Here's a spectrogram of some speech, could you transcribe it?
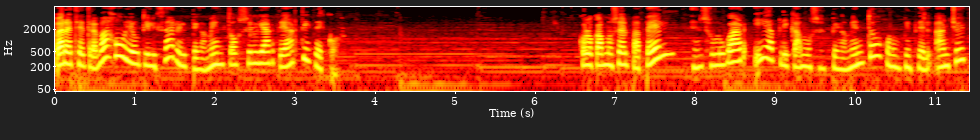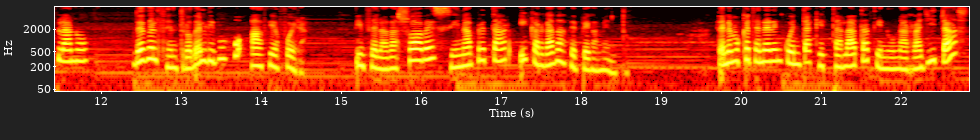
Para este trabajo voy a utilizar el pegamento auxiliar de Artis Decor. Colocamos el papel en su lugar y aplicamos el pegamento con un pincel ancho y plano desde el centro del dibujo hacia afuera. Pinceladas suaves sin apretar y cargadas de pegamento. Tenemos que tener en cuenta que esta lata tiene unas rayitas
